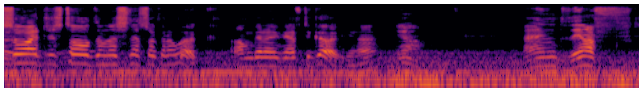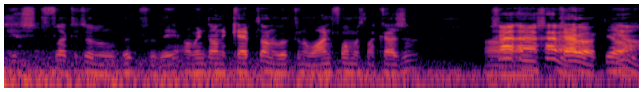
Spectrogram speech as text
So I just told them, listen, that's not gonna work. I'm gonna have to go. You know. yeah. And then I, f- yes, I floated a little bit for there. I went down to Cape Town, worked on a wine farm with my cousin. Ga- uh, Gerard. Gerard, Yeah.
